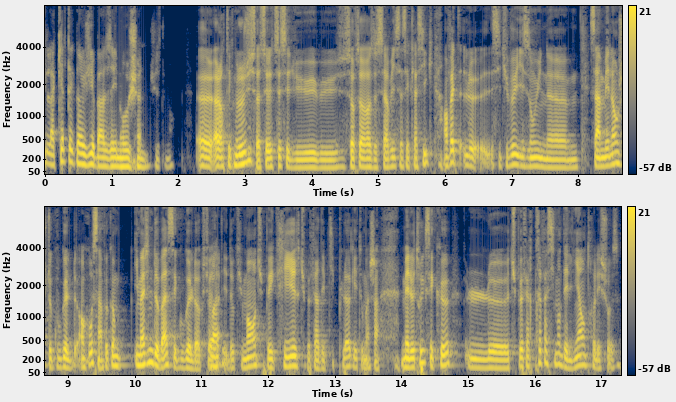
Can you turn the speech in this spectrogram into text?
laquelle technologie est basée Notion justement? Euh, alors technologie, ça c'est c'est du software as a service assez classique. En fait, le, si tu veux, ils ont une, euh, c'est un mélange de Google. En gros, c'est un peu comme, imagine de base, c'est Google Docs. Tu as des documents, tu peux écrire, tu peux faire des petits plugs et tout machin. Mais le truc, c'est que le, tu peux faire très facilement des liens entre les choses.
